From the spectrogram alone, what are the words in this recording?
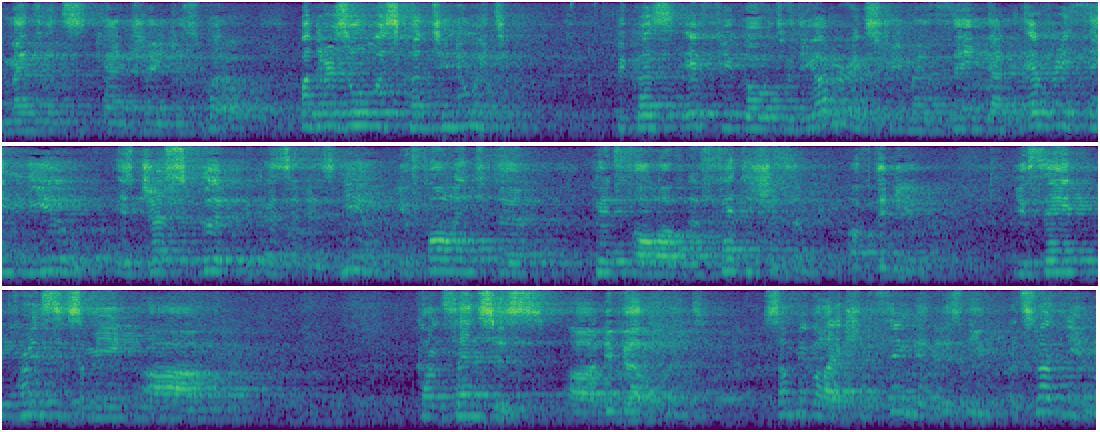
methods can change as well. But there's always continuity. Because if you go to the other extreme and think that everything new is just good because it is new, you fall into the pitfall of the fetishism of the new. You think, for instance, I mean, um, consensus uh, development. Some people actually think it is new. It's not new.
